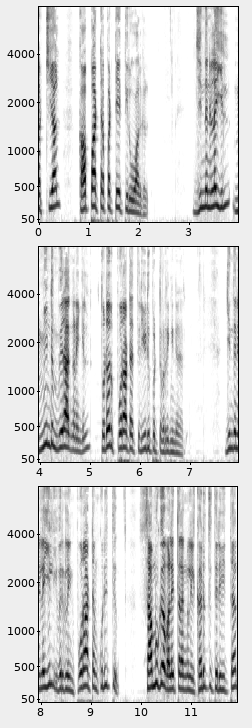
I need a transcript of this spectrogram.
ஆட்சியால் காப்பாற்றப்பட்டே தீருவார்கள். இந்த நிலையில் மீண்டும் வீராங்கனைகள் தொடர் போராட்டத்தில் ஈடுபட்டு வருகின்றனர். இந்த நிலையில் இவர்களின் போராட்டம் குறித்து சமூக வலைத்தளங்களில் கருத்து தெரிவித்த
